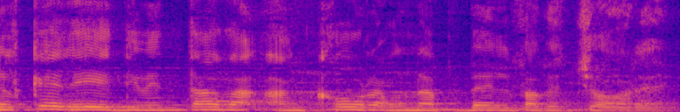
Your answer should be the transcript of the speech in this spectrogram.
Al che lei è diventata ancora una belva peggiore.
